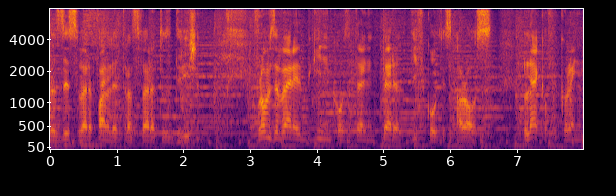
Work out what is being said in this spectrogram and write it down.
that this were finally transferred to the division. From the very beginning of the training period, difficulties arose. Lack of Ukrainian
